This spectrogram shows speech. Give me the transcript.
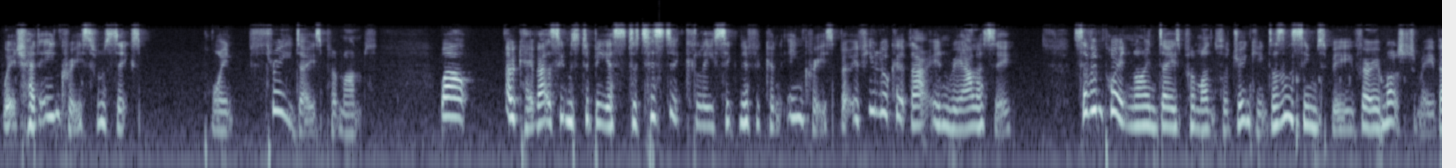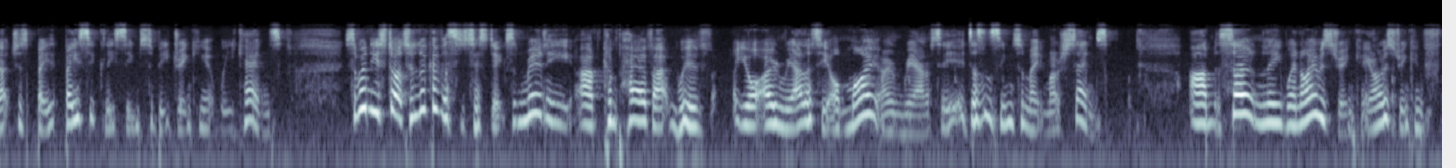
which had increased from 6.3 days per month. Well, okay, that seems to be a statistically significant increase, but if you look at that in reality, 7.9 days per month for drinking doesn't seem to be very much to me. That just ba- basically seems to be drinking at weekends. So when you start to look at the statistics and really uh, compare that with your own reality or my own reality, it doesn't seem to make much sense. Um, certainly, when I was drinking, I was drinking f-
